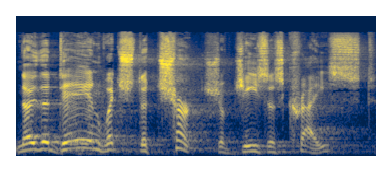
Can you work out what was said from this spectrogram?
Now, the day in which the church of Jesus Christ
